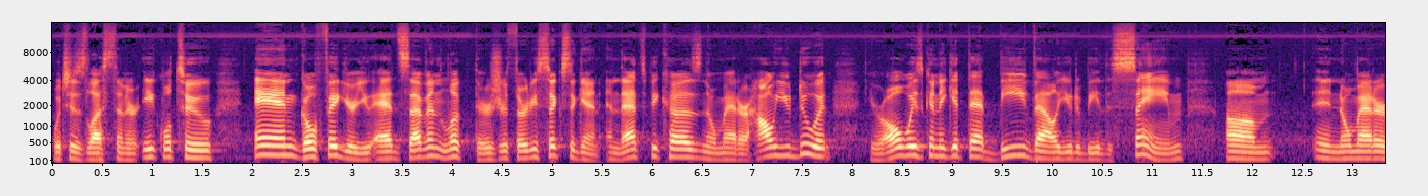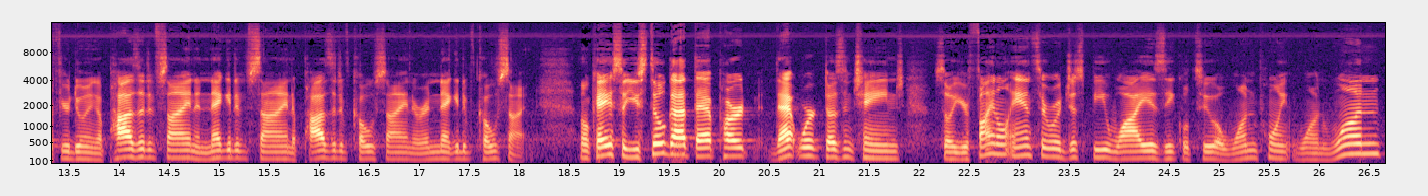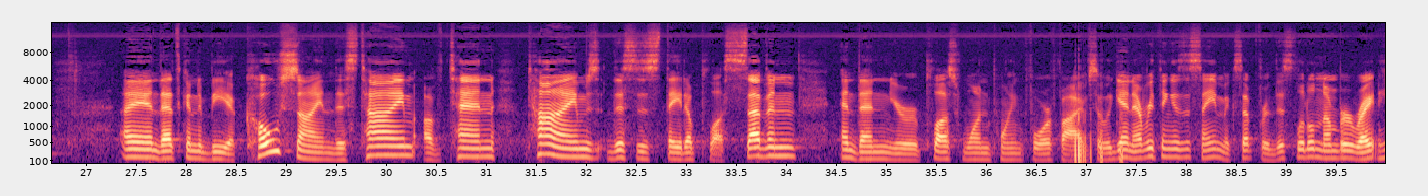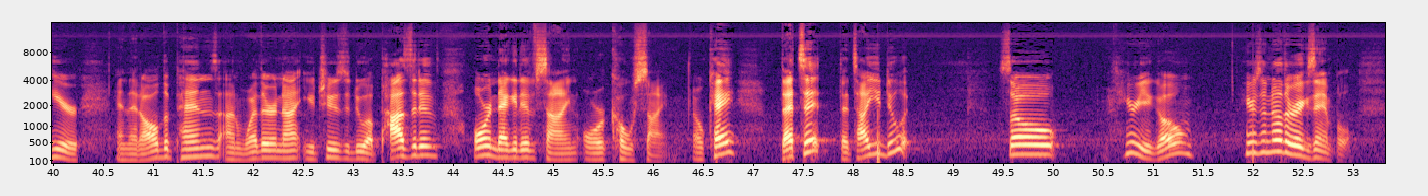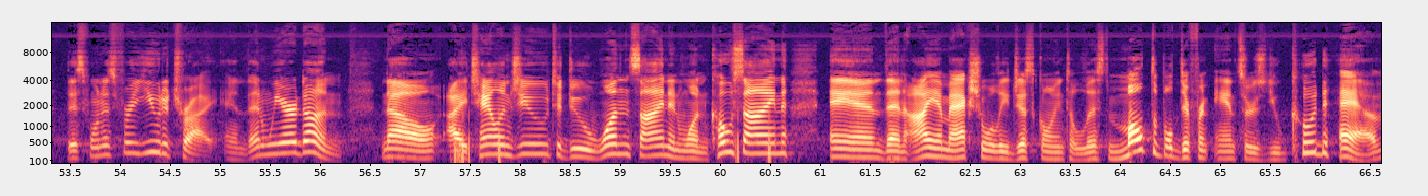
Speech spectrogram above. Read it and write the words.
which is less than or equal to. And go figure, you add 7, look, there's your 36 again. And that's because no matter how you do it, you're always going to get that b value to be the same. Um, and no matter if you're doing a positive sine, a negative sine, a positive cosine, or a negative cosine. Okay, so you still got that part. That work doesn't change. So your final answer would just be y is equal to a 1.11. And that's going to be a cosine this time of 10 times, this is theta plus 7, and then your plus 1.45. So again, everything is the same except for this little number right here. And that all depends on whether or not you choose to do a positive or negative sine or cosine. Okay? That's it. That's how you do it. So here you go. Here's another example. This one is for you to try, and then we are done. Now, I challenge you to do one sine and one cosine, and then I am actually just going to list multiple different answers you could have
